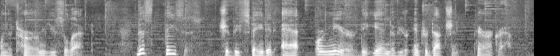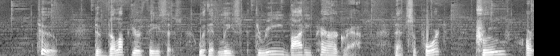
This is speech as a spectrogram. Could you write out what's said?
on the term you select. This thesis should be stated at or near the end of your introduction paragraph. Two, develop your thesis with at least three body paragraphs that support, prove, or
